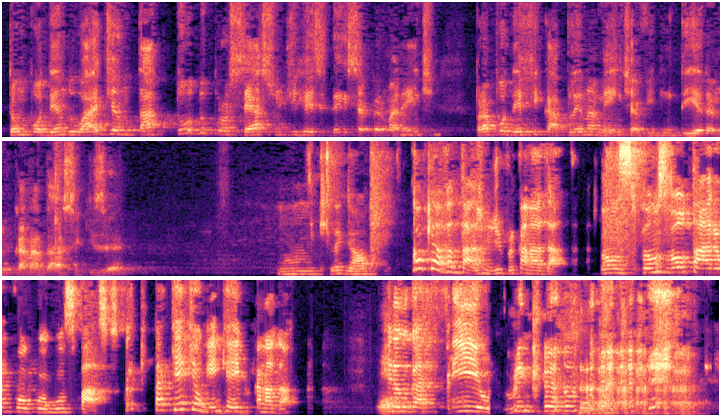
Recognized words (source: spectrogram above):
estão podendo adiantar todo o processo de residência permanente para poder ficar plenamente a vida inteira no Canadá, se quiser. Hum, que legal. Qual que é a vantagem de ir para o Canadá? Vamos, vamos voltar um pouco alguns passos. Para que, que alguém quer ir para o Canadá? Ó, Aquele lugar frio, brincando.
